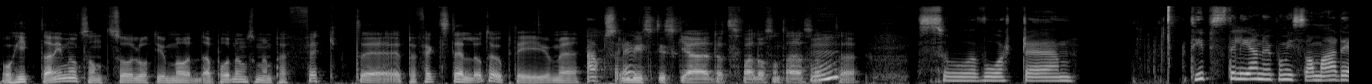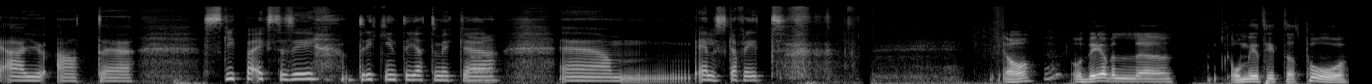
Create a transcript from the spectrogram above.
Och hittar ni något sånt så låter ju Mördarpodden som en perfekt, eh, ett perfekt ställe att ta upp det i ju med Absolut. mystiska dödsfall och sånt där. Så Mm. att, eh, Så vårt eh, tips till er nu på midsommar det är ju att eh, skippa ecstasy, drick inte jättemycket, eh, älska fritt. Ja, och det är väl om vi tittat på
